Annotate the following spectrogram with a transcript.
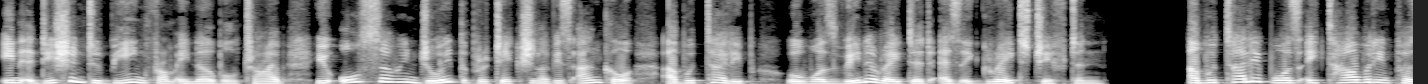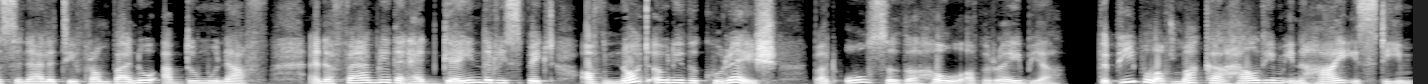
In addition to being from a noble tribe, he also enjoyed the protection of his uncle, Abu Talib, who was venerated as a great chieftain. Abu Talib was a towering personality from Banu Abdul Munaf and a family that had gained the respect of not only the Quraysh but also the whole of Arabia. The people of Makkah held him in high esteem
